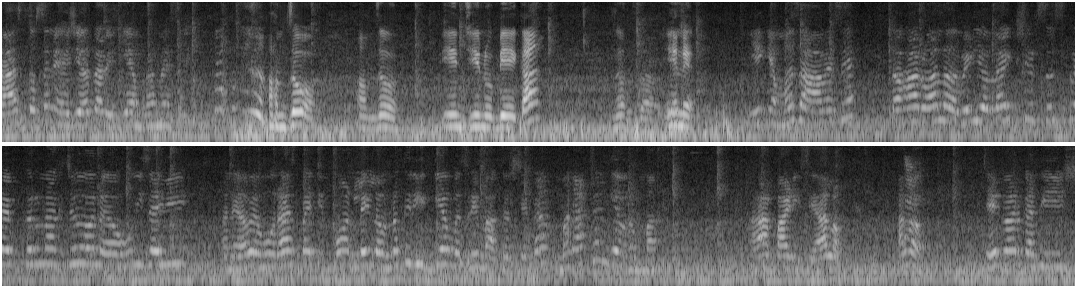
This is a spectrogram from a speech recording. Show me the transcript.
રાજ તો છે ને હજી અત્યારે ગેમ રમે છે. આમ જો આમ જો એ જીનું બે કા એને. એ કે મજા આવે છે. તો હારો હાલો વીડિયો લાઈક શેર સબસ્ક્રાઇબ કરી નાખજો અને હું જાવી અને હવે હું રાજભાઈથી ફોન લઈ લઉં નથી ગેમ જ રીમા કરશે. કા મને આપશે ને ગેમ રમવા. હા પાડી છે. હાલો. હાલો. જય દ્વારકાધીશ.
